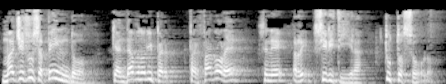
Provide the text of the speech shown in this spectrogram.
Ma Gesù sapendo che andavano lì per, per farlo re, se ne si ritira, tutto solo.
